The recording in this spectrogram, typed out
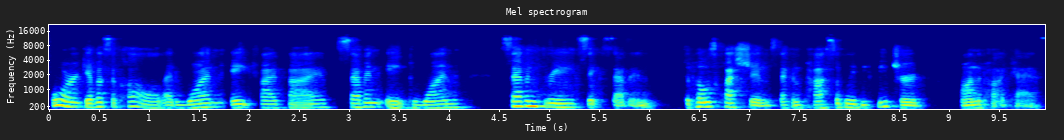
or give us a call at 1 855 781 7367 to pose questions that can possibly be featured on the podcast.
